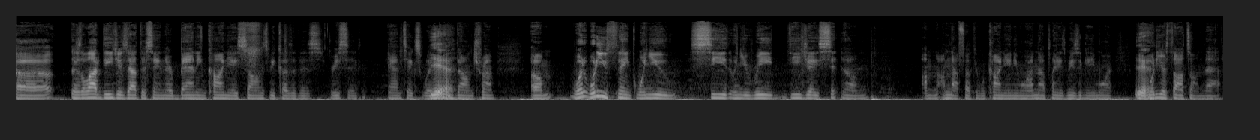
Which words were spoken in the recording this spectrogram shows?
uh, there's a lot of DJs out there saying they're banning Kanye songs because of his recent antics with Yeah. Donald Trump. Um, what what do you think when you see when you read DJ? Um, I'm I'm not fucking with Kanye anymore. I'm not playing his music anymore. Yeah. What are your thoughts on that?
